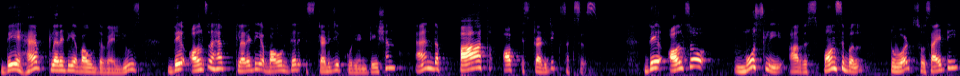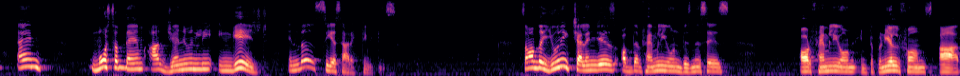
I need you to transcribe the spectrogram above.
they have clarity about the values, they also have clarity about their strategic orientation and the path of strategic success. They also mostly are responsible towards society and most of them are genuinely engaged in the CSR activities. Some of the unique challenges of the family owned businesses or family owned entrepreneurial firms are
